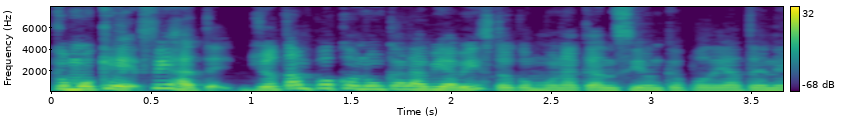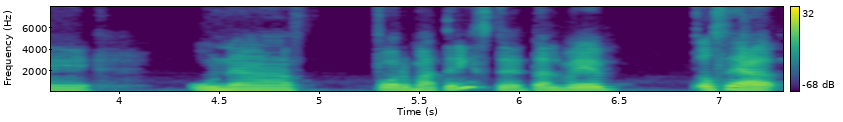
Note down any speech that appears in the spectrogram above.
como que, fíjate, yo tampoco nunca la había visto como una canción que podía tener una forma triste. Tal vez, o sea,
